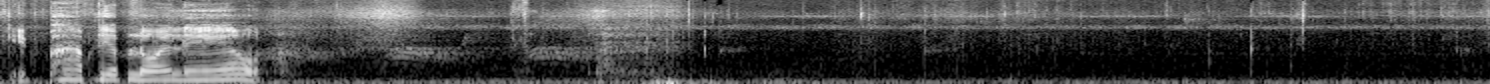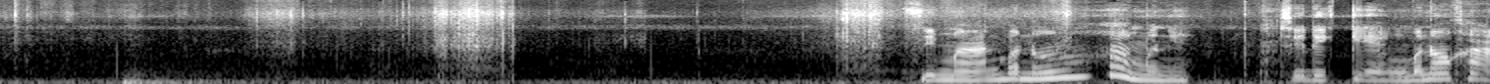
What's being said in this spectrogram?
เก็บภาพเรียบร้อยแล้ว สิมานบ่เนาะมื้อนี้สิได้แกงบ่เนาะค่ะ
